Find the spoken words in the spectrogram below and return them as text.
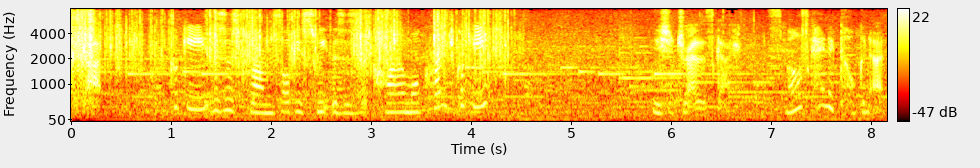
I got cookie. This is from Salty Sweet. This is the caramel crunch cookie. We should try this guy. It smells kind of coconut.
